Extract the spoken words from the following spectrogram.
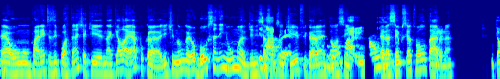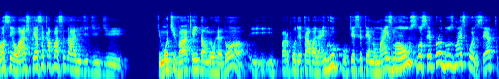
É, um, um parênteses importante é que naquela época a gente não ganhou bolsa nenhuma de iniciação Exato, é. científica, é. né? Então, assim, então, era 100% voluntário, é. né? Então, assim, eu acho que essa capacidade de, de, de, de motivar quem está ao meu redor e, e, para poder trabalhar em grupo, porque você tendo mais mãos, você produz mais coisas, certo?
